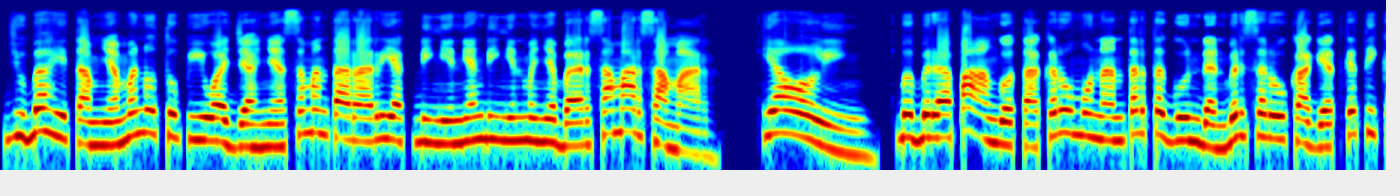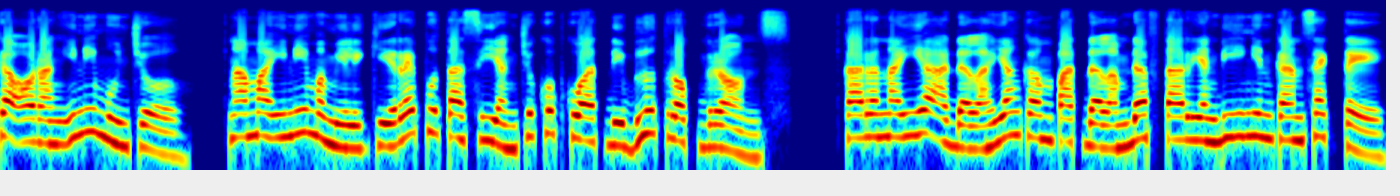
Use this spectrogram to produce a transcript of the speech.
Jubah hitamnya menutupi wajahnya sementara riak dingin yang dingin menyebar samar-samar. Yao Ling. Beberapa anggota kerumunan tertegun dan berseru kaget ketika orang ini muncul. Nama ini memiliki reputasi yang cukup kuat di Blood Rock Grounds. Karena ia adalah yang keempat dalam daftar yang diinginkan sekte.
